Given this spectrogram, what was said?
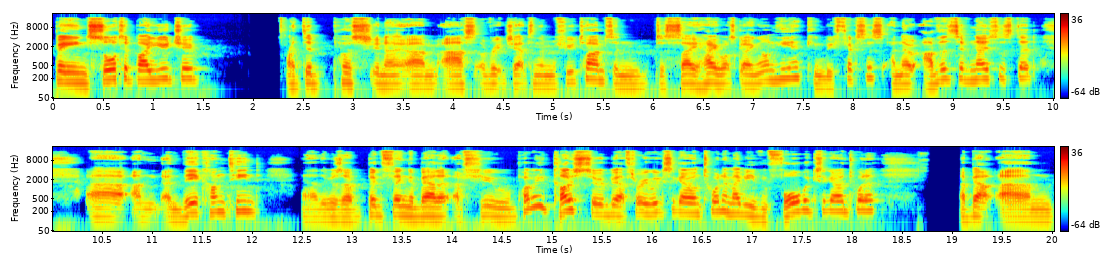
been sorted by YouTube. I did push, you know, um, ask, reach out to them a few times and just say, hey, what's going on here? Can we fix this? I know others have noticed it uh, and, and their content. Uh, there was a big thing about it a few, probably close to about three weeks ago on Twitter, maybe even four weeks ago on Twitter, about um,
